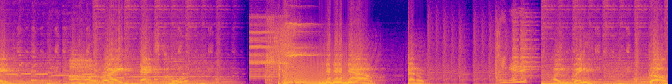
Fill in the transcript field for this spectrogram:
language. All right, that's cool. Now, battle. Are you ready? Go!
